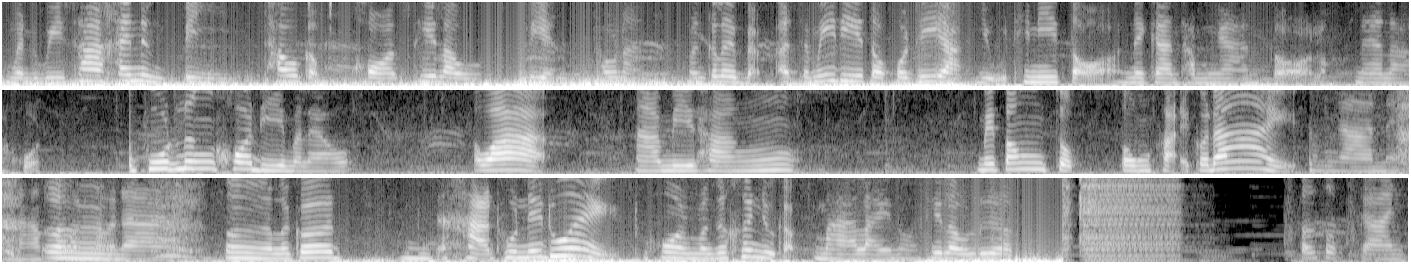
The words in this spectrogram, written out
เหมือนวีซ่าแค่ 1 ปี เท่ากับอ่าคอร์สที่เราเรียนเท่านั้น มันก็เลยแบบอาจจะไม่ดีต่อคนที่อยากอยู่ที่นี่ต่อในการทำงานต่อหรอกในอนาคต พูดเรื่องข้อดีมาแล้วว่าอ่ามีทั้ง ไม่ต้องจบตรงสายก็ได้ ทำงานในอนาคเอตอเราได้ เออแล้วก็หาทุนได้ด้วยทุกคนมันก็ขึ้นอยู่กับมหาลัยเนาะที่เราเลือก ประสบการณ์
